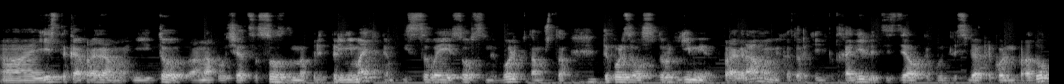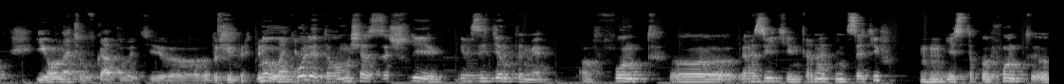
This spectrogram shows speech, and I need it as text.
а, есть такая программа, и то она, получается, создана предпринимателем из своей собственной боли, потому что ты пользовался другими программами, которые тебе не подходили, ты сделал как бы для себя прикольный продукт, и он начал вкатывать э, другим предпринимателям. Ну, более того, мы сейчас зашли резидентами в фонд э, развития интернет-инициатив, угу. есть такой фонд э,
